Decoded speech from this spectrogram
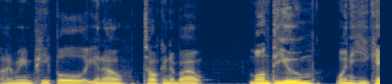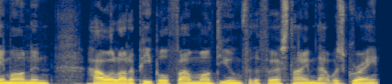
I mean, people, you know, talking about Montium when he came on and how a lot of people found Montium for the first time. That was great.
